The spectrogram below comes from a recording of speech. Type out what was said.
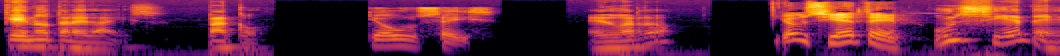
¿qué nota le dais? Paco, Yo un 6. Eduardo, Yo un 7. un 7.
